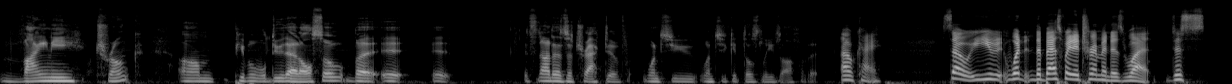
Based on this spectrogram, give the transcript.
viney trunk. Um, people will do that also, but it it it's not as attractive once you once you get those leaves off of it. Okay. So you what the best way to trim it is what? Just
